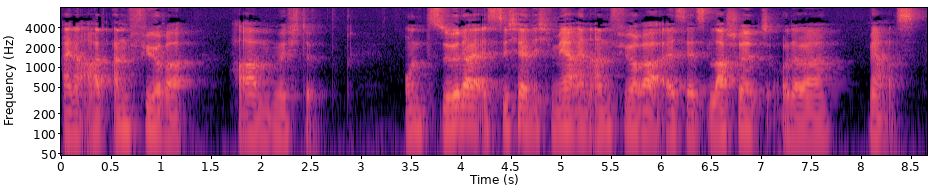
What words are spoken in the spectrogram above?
eine Art Anführer haben möchte. Und Söder ist sicherlich mehr ein Anführer als jetzt Laschet oder Merz.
